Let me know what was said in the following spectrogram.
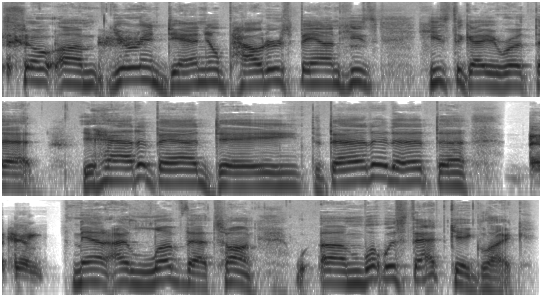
so um, you're in Daniel Powter's band. He's he's the guy who wrote that. You had a bad day. Da da da da. da. That's him. Man, I love that song. Um, what was that gig like?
